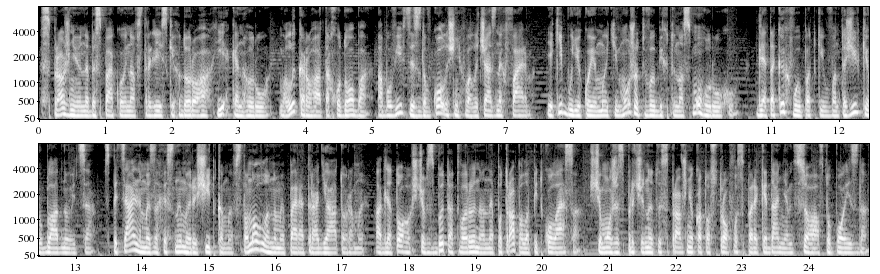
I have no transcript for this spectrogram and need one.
Справжньою небезпекою на австралійських дорогах є кенгуру, велика рогата худоба або вівці з довколишніх величезних ферм, які будь-якої миті можуть вибігти на смугу руху. Для таких випадків вантажівки обладнуються спеціальними захисними решітками, встановленими перед радіаторами. А для того, щоб збита тварина не потрапила під колеса, що може спричинити справжню катастрофу з перекиданням всього автопоїзда.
